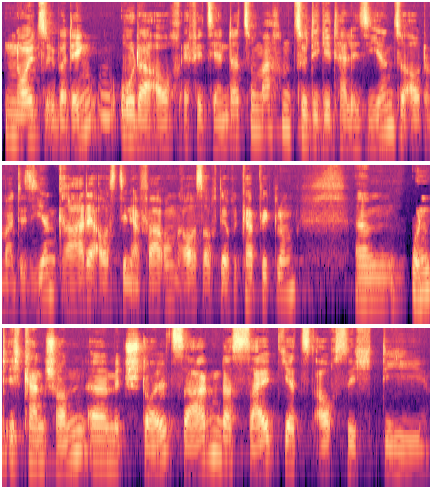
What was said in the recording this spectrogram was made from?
neu zu überdenken oder auch effizienter zu machen, zu digitalisieren, zu automatisieren, gerade aus den Erfahrungen raus, auch der Rückabwicklung. Ähm, und ich kann schon äh, mit Stolz sagen, dass seit jetzt auch sich die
